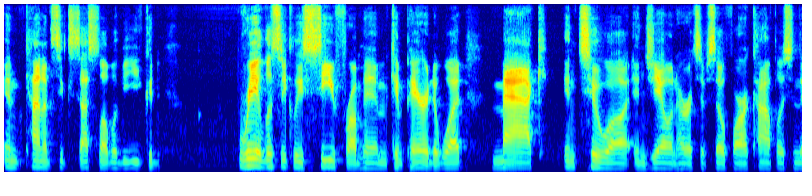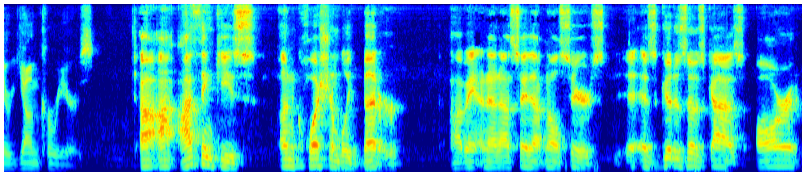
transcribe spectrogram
and kind of success level that you could realistically see from him compared to what Mac and Tua and Jalen Hurts have so far accomplished in their young careers? I, I think he's unquestionably better. I mean, and I say that in all seriousness. As good as those guys are,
